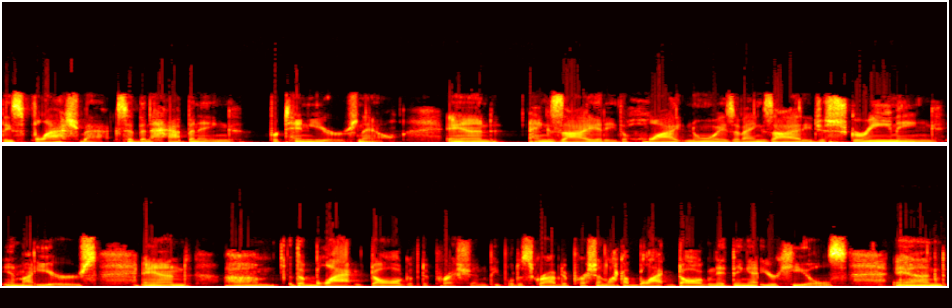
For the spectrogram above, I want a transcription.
these flashbacks have been happening for 10 years now. And anxiety, the white noise of anxiety just screaming in my ears, and um, the black dog of depression. People describe depression like a black dog nipping at your heels. And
